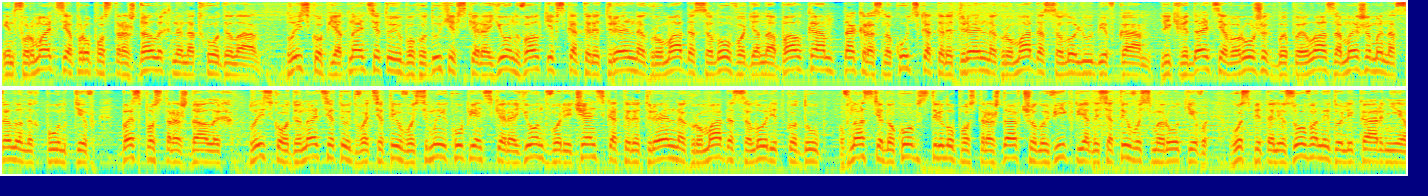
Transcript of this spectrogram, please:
Інформація про постраждалих не надходила. Близько 15-ї Богодухівський район, Валківська територіальна громада, село Водяна Балка та Краснокутська територіальна громада, село Любівка. Ліквідація ворожих БПЛА за межами населених пунктів без постраждалих. Близько 11.28 Куп'янський район, Дворічанська територіальна громада, село Рідкодуб. Внаслідок обстрілу постраждав чоловік 58 років, госпіталізований до лікарні.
